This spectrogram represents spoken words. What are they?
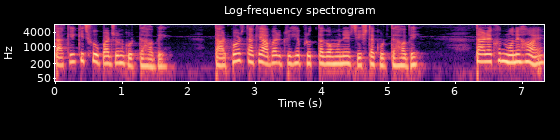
তাকে কিছু উপার্জন করতে হবে। তারপর তাকে আবার গৃহে প্রত্যাগমনের চেষ্টা করতে হবে। তার এখন মনে হয়,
